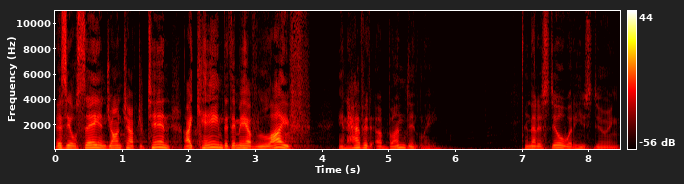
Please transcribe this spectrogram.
As he'll say in John chapter 10, I came that they may have life and have it abundantly. And that is still what he's doing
